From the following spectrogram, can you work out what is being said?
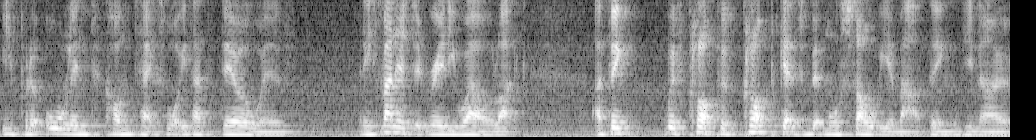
You put it all into context, what he's had to deal with, and he's managed it really well. Like, I think with Klopp, Klopp gets a bit more salty about things, you know,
